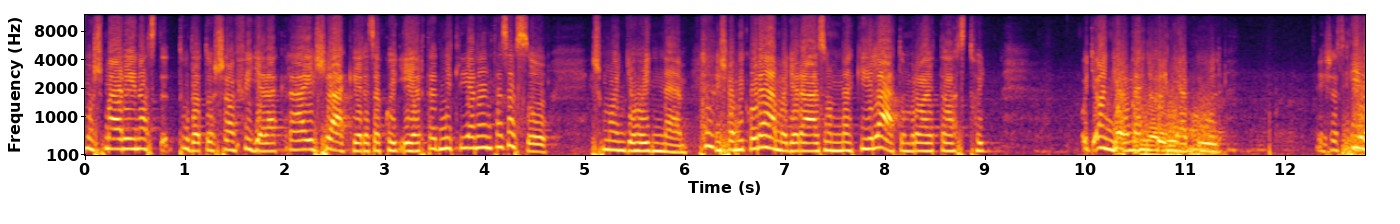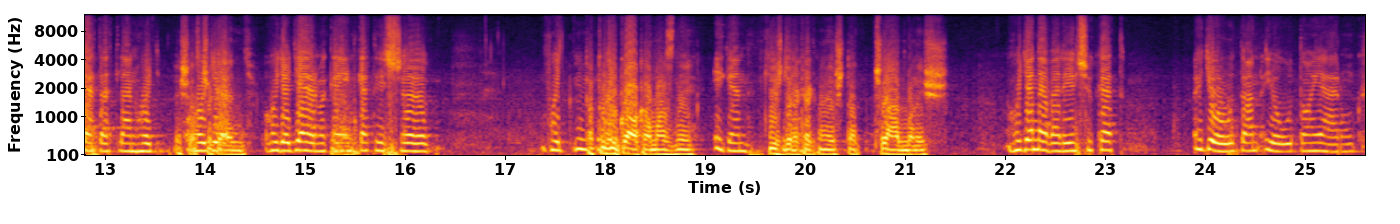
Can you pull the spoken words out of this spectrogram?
most már én azt tudatosan figyelek rá, és rákérdezek, hogy érted, mit jelent ez a szó? És mondja, hogy nem. És amikor elmagyarázom neki, látom rajta azt, hogy, hogy annyira megkönnyebbül. És ez hihetetlen, hogy, és hogy, csak egy. hogy a gyermekeinket is hogy, tehát tudjuk alkalmazni igen, kisgyerekeknél és tehát családban is hogy a nevelésüket egy jó úton, jó úton járunk.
